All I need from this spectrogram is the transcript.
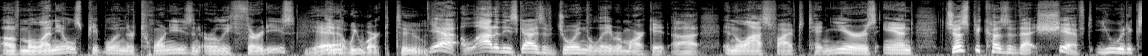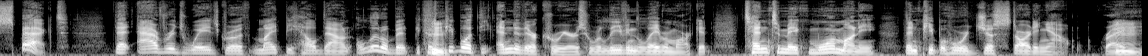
of millennials, people in their 20s and early 30s. Yeah, And- we work too. yeah, a lot of these guys have joined the labor market uh, in the last five to 10 years. And just because of that shift, you would expect that average wage growth might be held down a little bit because Hmm. people at the end of their careers who are leaving the labor market tend to make more money than people who are just starting out, right? Hmm.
